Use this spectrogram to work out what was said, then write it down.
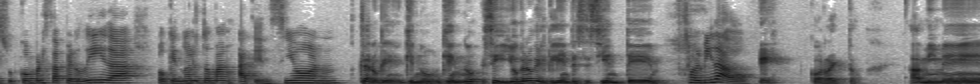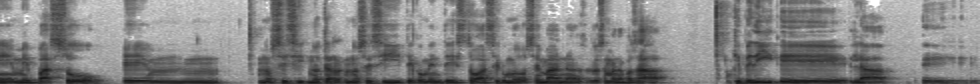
su compra está perdida o que no le toman atención. Claro, que, no, que no. Sí, yo creo que el cliente se siente. Olvidado. Eh, correcto. A mí me, me pasó. Em, no sé si, no, te, no sé si te comenté esto hace como dos semanas, la semana pasada, que pedí eh, la, eh,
